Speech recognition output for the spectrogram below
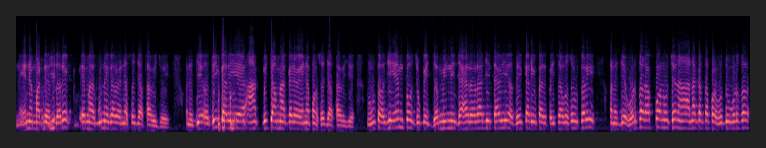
અને એને માટે દરેક એમાં ગુનેગારો એને સજા થવી જોઈએ. અને જે અધિકારીએ આંખ વિચામણા કર્યો એને પણ સજા થવી જોઈએ. હું તો હજી એમ કહું છું કે જમીનની જાહેર હરાજી થવી અધિકારીઓ પાસે પૈસા વસૂલ કરી અને જે વળતર આપવાનું છે ને આના કરતા પણ વધુ વળતર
